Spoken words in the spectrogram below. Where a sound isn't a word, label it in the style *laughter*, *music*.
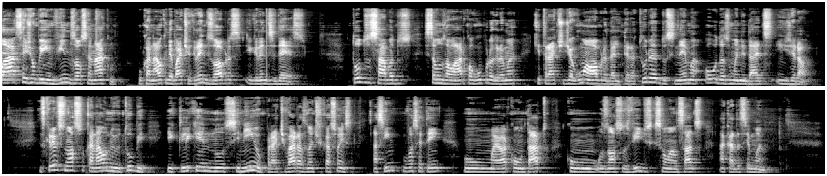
Olá, sejam bem-vindos ao Cenáculo, o canal que debate grandes obras e grandes ideias. Todos os sábados estamos ao ar com algum programa que trate de alguma obra da literatura, do cinema ou das humanidades em geral. Inscreva-se no nosso canal no YouTube e clique no sininho para ativar as notificações. Assim você tem um maior contato com os nossos vídeos que são lançados a cada semana.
